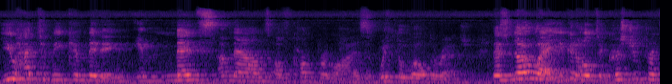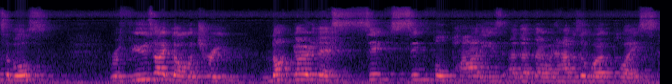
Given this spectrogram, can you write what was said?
you had to be committing immense amounts of compromise with the world around you. There's no way you could hold to Christian principles, refuse idolatry, not go to their sick, sinful parties that they would have as a workplace,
